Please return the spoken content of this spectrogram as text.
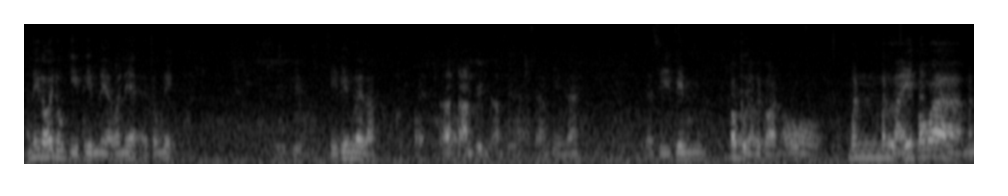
อันนี้เราให้ดูกี่พิมพ์เนี่ย วันนี้ไอ้ตรงนี้สี่พิมพ์สี่พิมพ์เลยเหรอแล้วสามพิมพ์สามพิมพ์อ่าสามพิมพ์นะแล้วสี่พิมพ์ก็เบื่อไปก่อน โอ้ มันมันไหลเพราะว่ามัน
